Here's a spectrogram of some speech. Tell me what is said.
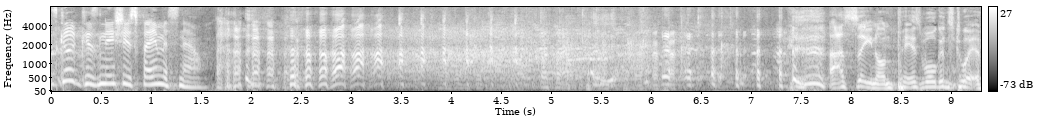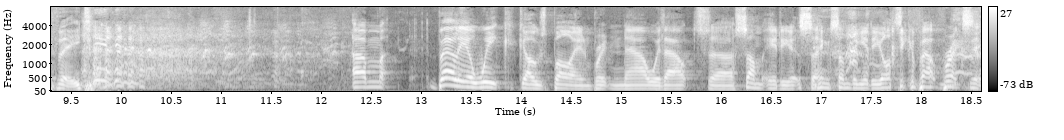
Nish. It's good because Nish is famous now. As seen on Piers Morgan's Twitter feed. Barely a week goes by in Britain now without uh, some idiot saying something idiotic about Brexit.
